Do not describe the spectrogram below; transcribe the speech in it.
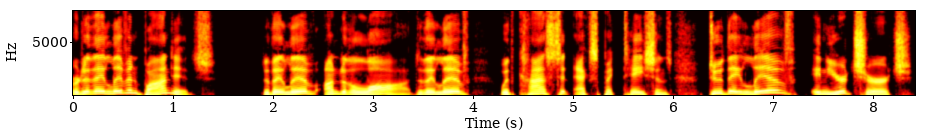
or do they live in bondage? Do they live under the law? Do they live with constant expectations? Do they live in your church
